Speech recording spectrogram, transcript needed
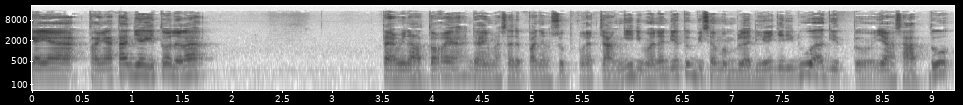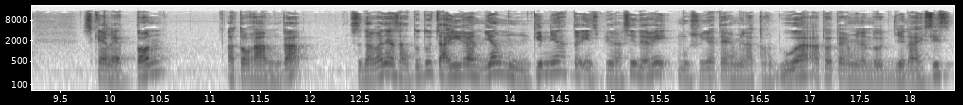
kayak ternyata dia itu adalah Terminator ya dari masa depan yang super canggih di mana dia tuh bisa membelah diri jadi dua gitu. Yang satu skeleton atau rangka, sedangkan yang satu tuh cairan yang mungkin ya terinspirasi dari musuhnya Terminator 2 atau Terminator Genesis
